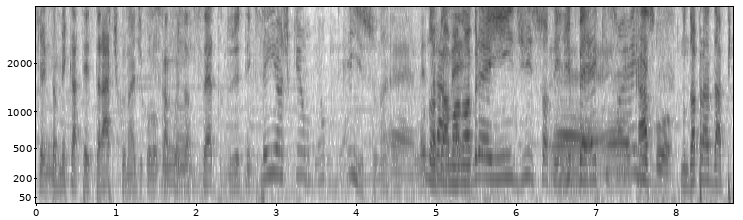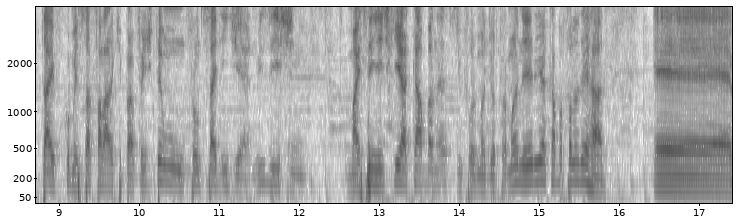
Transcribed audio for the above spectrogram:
que é também catedrático, né? De colocar a Sim. coisa certa do jeito que ser, e eu acho que é, é é isso, né? É, o nome da manobra é indie, só tem de É, back, só é acabou. isso. Não dá pra adaptar e começar a falar daqui pra frente tem um frontside indie air. Não existe. Sim. Mas tem gente que acaba né, se informando de outra maneira e acaba falando errado. É,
